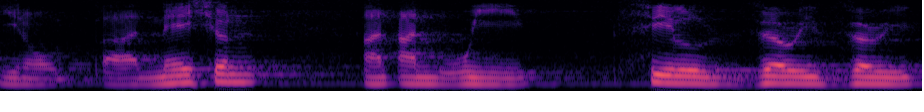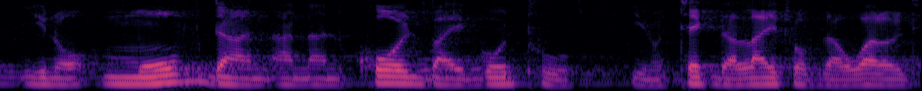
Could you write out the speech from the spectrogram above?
you know, uh, nation, and, and we feel very, very, you know, moved and, and, and called by God to, you know, take the light of the world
